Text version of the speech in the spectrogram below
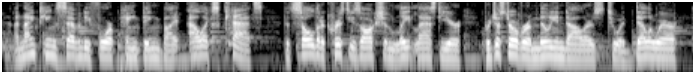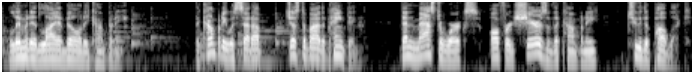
a 1974 painting by Alex Katz that sold at a Christie's auction late last year for just over a million dollars to a Delaware limited liability company. The company was set up just to buy the painting. Then Masterworks offered shares of the company to the public.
